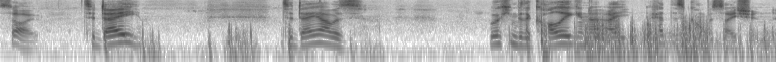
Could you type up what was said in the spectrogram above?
So, today, today I was working with a colleague and I, I had this conversation,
